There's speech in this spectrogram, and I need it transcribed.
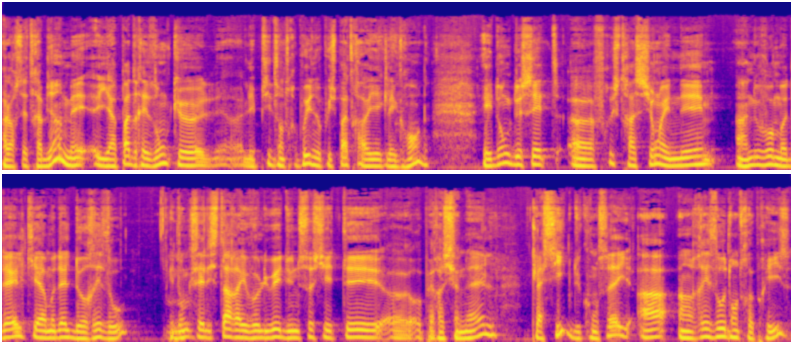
Alors, c'est très bien, mais il n'y a pas de raison que euh, les petites entreprises ne puissent pas travailler avec les grandes. Et donc, de cette euh, frustration est né un nouveau modèle qui est un modèle de réseau. Et donc, Célestar a évolué d'une société euh, opérationnelle classique du conseil à un réseau d'entreprises.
